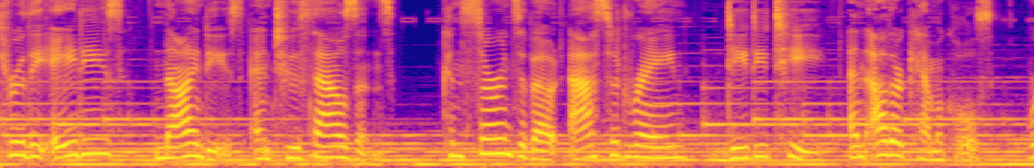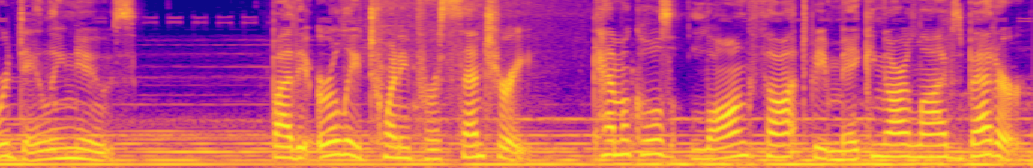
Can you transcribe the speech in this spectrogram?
Through the 80s, 90s, and 2000s, concerns about acid rain, DDT, and other chemicals were daily news. By the early 21st century, chemicals long thought to be making our lives better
